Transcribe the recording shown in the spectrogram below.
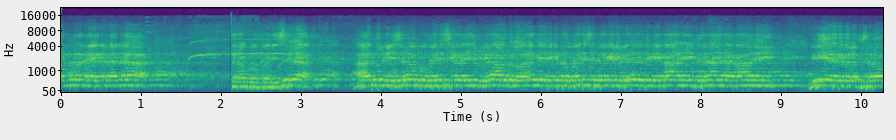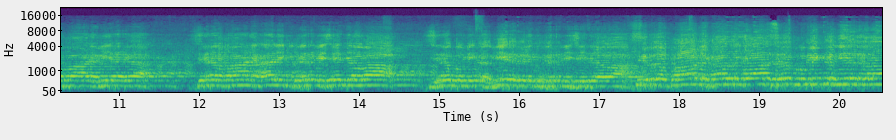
ஒன்றரை சிறப்பு பரிசு அத்துணை சிறப்பு பரிசுகளையும் பரிசு காலை சிறந்த காலை வீரர்களும் சிறப்பான வீரர்கள். சிறப்பான காலைக்கு பெருமை சேர்ந்தவா? சிறப்பு மிக்க வீரர்களுக்கு பெருமை சேர்ந்தவா? சிறப்பான காலையா சிறப்பு மிக்க வீரர்களா?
